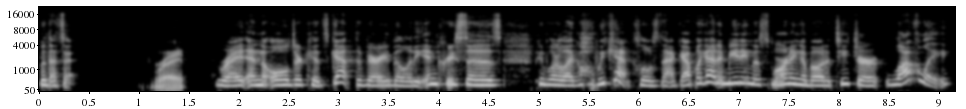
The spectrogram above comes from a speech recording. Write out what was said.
But that's it right. right? And the older kids get, the variability increases. People are like, oh, we can't close that gap. Like I had a meeting this morning about a teacher, lovely.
